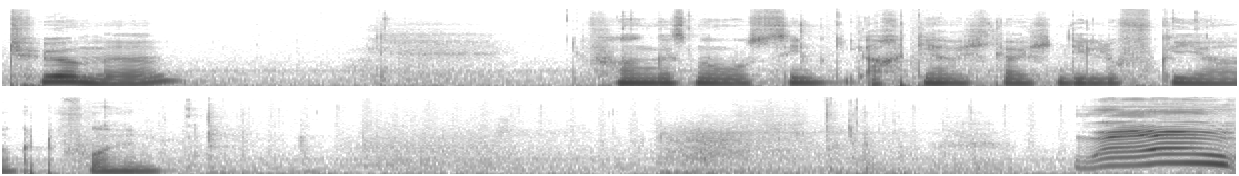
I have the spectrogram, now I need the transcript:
Türme. Frage ist nur, wo sind die? Ach, die habe ich, glaube ich, in die Luft gejagt vorhin. Wow!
